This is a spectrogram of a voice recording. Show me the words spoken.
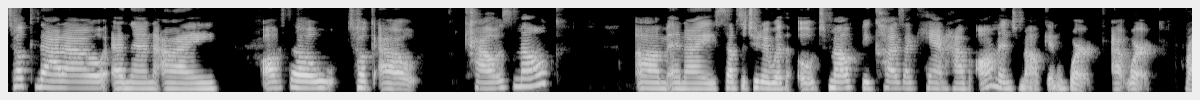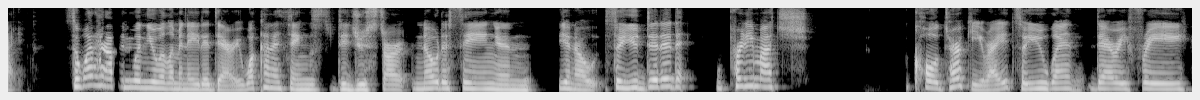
took that out and then I also took out cow's milk um, and I substituted with oat milk because I can't have almond milk in work at work. Right. So what happened when you eliminated dairy? What kind of things did you start noticing and you know, so you did it pretty much cold turkey, right? So you went dairy free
